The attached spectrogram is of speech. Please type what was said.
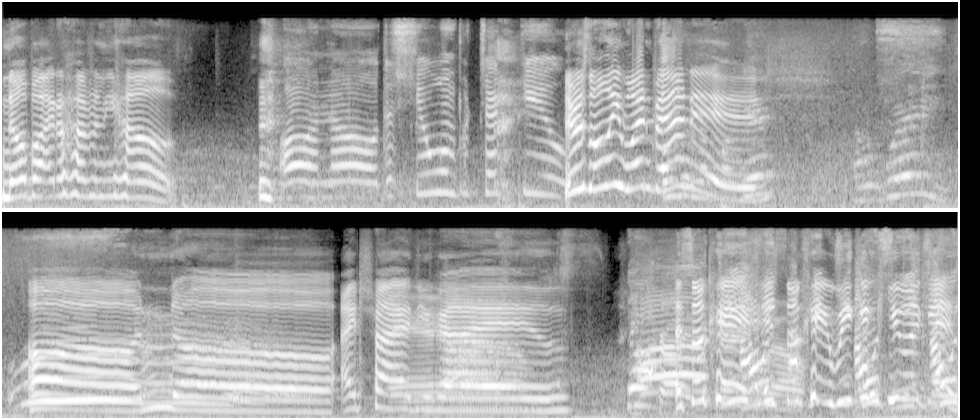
No, but I don't have any health. Oh no, the shield won't protect you. There's only one bandage. Oh no. I tried, you guys. Yo, It's okay. Yeah. It's okay. We can was, queue again.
